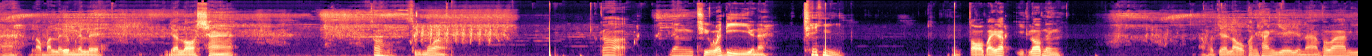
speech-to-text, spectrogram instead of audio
อะ เรามาเริ่มกันเลย อย่ารอช้าโอ้าสีม่วง ก็ยังถือว่าดีอยู่นะ ต่อไปครับ อีกรอบหนึ่งหัวใจเราค่อนข้างเยอะอยู่นะ เพราะว่ามี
